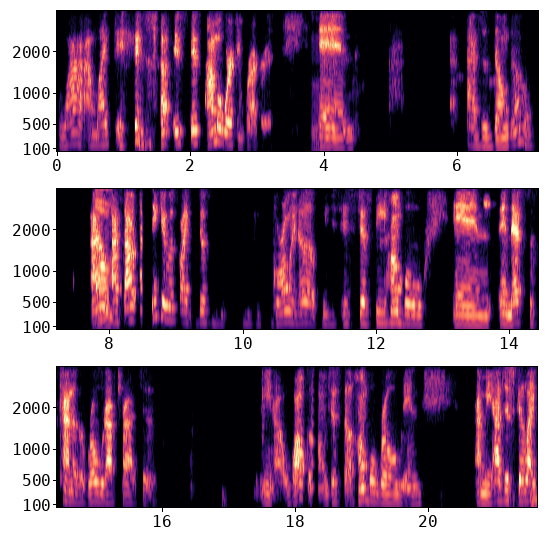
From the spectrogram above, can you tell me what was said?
why I'm like this. it's, it's, I'm a work in progress. Mm. And I just don't know. I don't, um, I thought, I think it was like just growing up, we just, it's just be humble. And, and that's just kind of the road I've tried to you know, walk on, just a humble road. And I mean, I just feel like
